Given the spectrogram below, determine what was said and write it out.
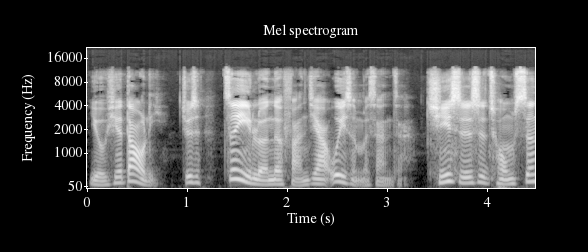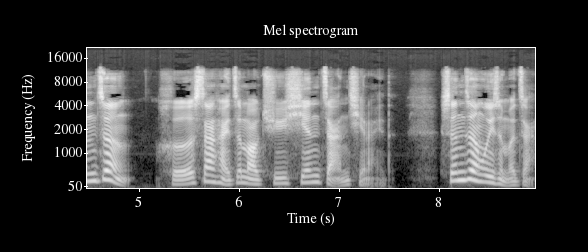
有些道理。就是这一轮的房价为什么上涨？其实是从深圳和上海自贸区先涨起来的。深圳为什么涨？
